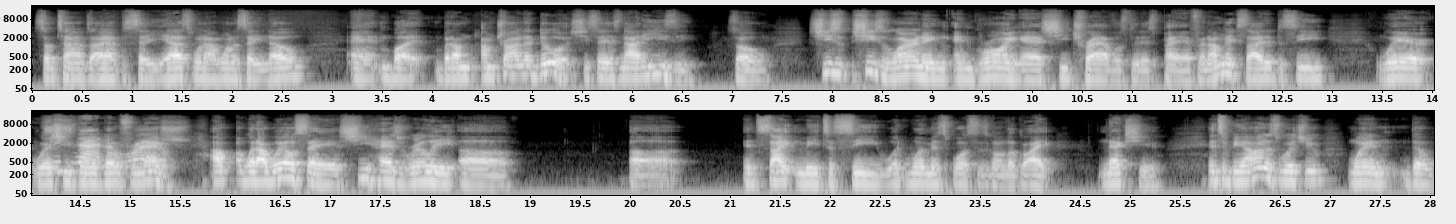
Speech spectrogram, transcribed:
Sometimes I have to say yes when I want to say no, and but but I'm I'm trying to do it. She says it's not easy. So she's she's learning and growing as she travels through this path, and I'm excited to see where where she's, She's going to go from rush. now. I, what I will say is she has really uh uh incited me to see what women's sports is going to look like next year. And to be honest with you, when the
